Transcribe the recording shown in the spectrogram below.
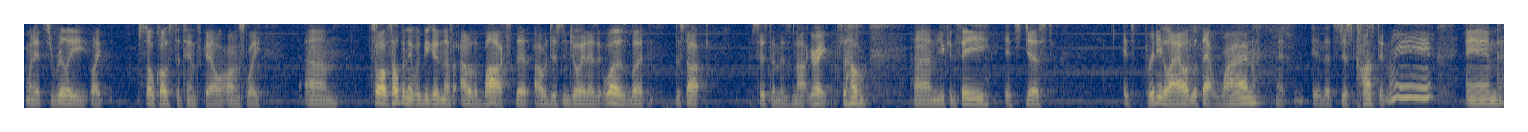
when it's really like so close to 10 scale, honestly. Um, so I was hoping it would be good enough out of the box that I would just enjoy it as it was, but the stock system is not great. So um, you can see it's just, it's pretty loud with that whine it, that's just constant. And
